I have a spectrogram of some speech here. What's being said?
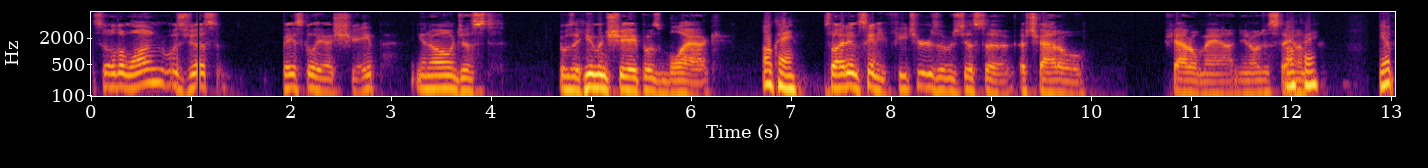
So the one was just basically a shape, you know, just it was a human shape. It was black. Okay. So I didn't see any features. It was just a, a shadow, shadow man, you know, just standing. Okay. there. Yep.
